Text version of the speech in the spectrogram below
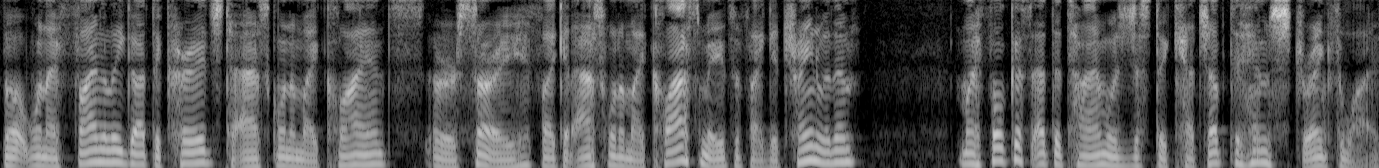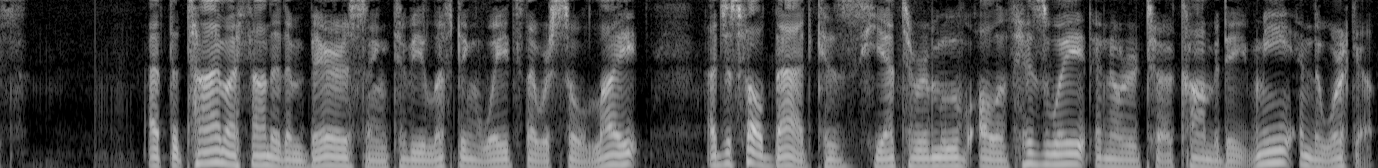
But when I finally got the courage to ask one of my clients, or sorry, if I could ask one of my classmates if I could train with him, my focus at the time was just to catch up to him strength wise. At the time, I found it embarrassing to be lifting weights that were so light I just felt bad because he had to remove all of his weight in order to accommodate me in the workout.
